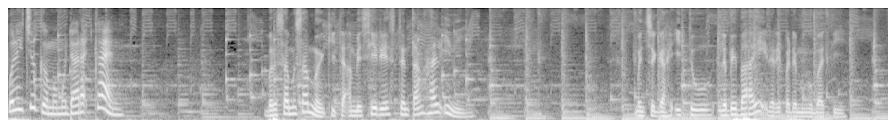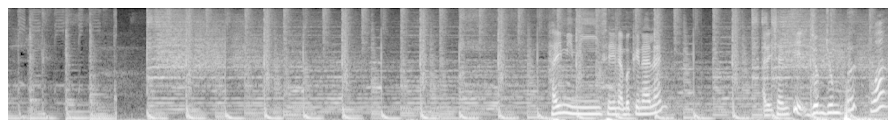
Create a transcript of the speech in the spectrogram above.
boleh juga memudaratkan. Bersama-sama kita ambil serius tentang hal ini. Mencegah itu lebih baik daripada mengubati. Hai Mimi, saya nak berkenalan. Adik cantik, jom jumpa. Wah,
